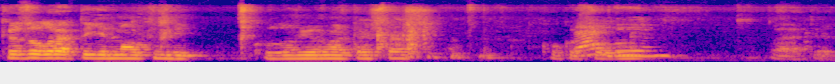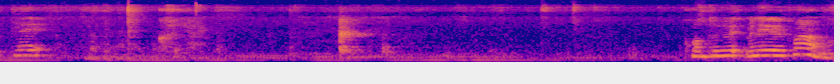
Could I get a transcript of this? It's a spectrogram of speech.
Köz olarak da 26 milim kullanıyorum arkadaşlar. Kokusu oldu. Verdim. Evet, evet. Ve Kontrol etmene gerek var mı?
